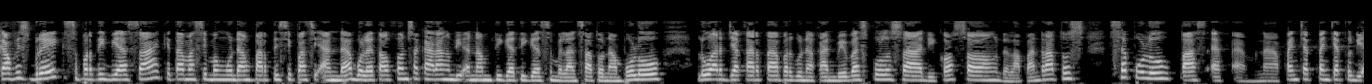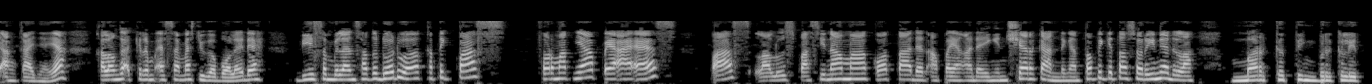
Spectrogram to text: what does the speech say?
Kafis Break, seperti biasa, kita masih mengundang partisipasi Anda. Boleh telepon sekarang di 6339160. Luar Jakarta pergunakan bebas pulsa di 0800 10 pas FM. Nah, pencet-pencet tuh di angkanya ya. Kalau nggak kirim SMS juga boleh deh. Di 9122 ketik pas, formatnya PAS, pas, lalu spasi nama, kota, dan apa yang Anda ingin sharekan dengan topik kita sore ini adalah marketing berkelit.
